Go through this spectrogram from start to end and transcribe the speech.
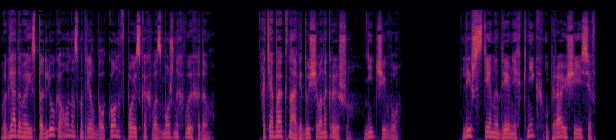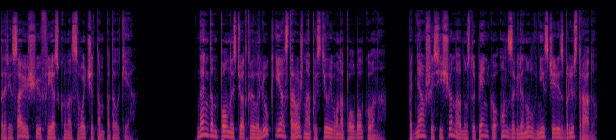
Выглядывая из-под люка, он осмотрел балкон в поисках возможных выходов. Хотя бы окна, ведущего на крышу. Ничего. Лишь стены древних книг, упирающиеся в потрясающую фреску на сводчатом потолке. Лэнгдон полностью открыл люк и осторожно опустил его на пол балкона. Поднявшись еще на одну ступеньку, он заглянул вниз через балюстраду.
